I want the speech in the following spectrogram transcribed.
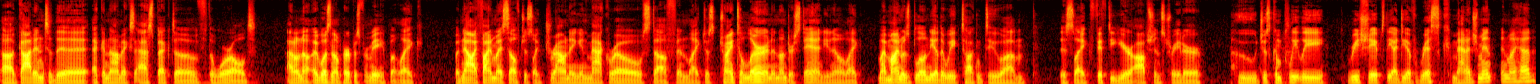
uh, got into the economics aspect of the world. I don't know. It wasn't on purpose for me, but like but now I find myself just like drowning in macro stuff and like just trying to learn and understand. You know, like my mind was blown the other week talking to um, this like 50 year options trader who just completely reshaped the idea of risk management in my head.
